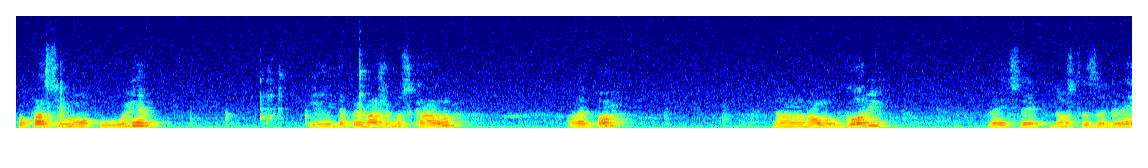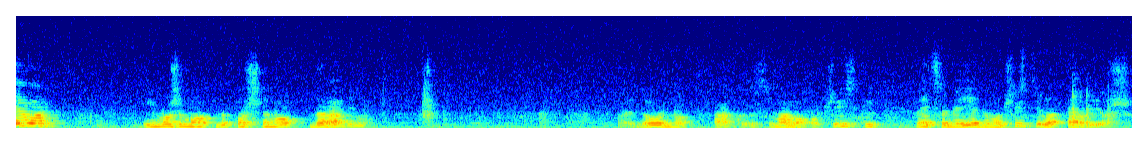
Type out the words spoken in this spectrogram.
pokvasimo u ulje i da premažemo skaru lepo. Da ona malo gori već se dosta zagrejala. I možemo da počnemo da radimo. To je dovoljno tako da se malo očisti. Već sam je jednom očistila. Evo još.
